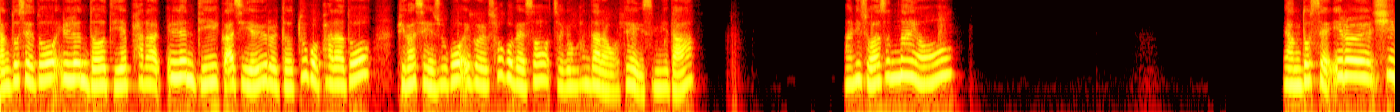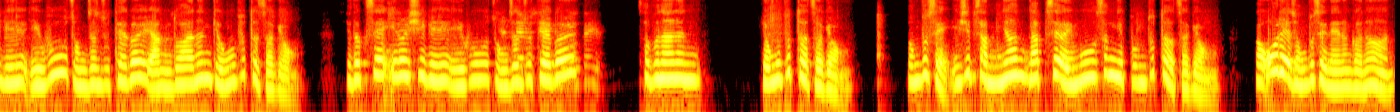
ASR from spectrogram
양도세도 1년 더 뒤에 팔아 1년 뒤까지 여유를 더 두고 팔아도 비과세 해주고 이걸 소급해서 적용한다라고 되어 있습니다. 많이 좋아졌나요? 양도세 1월 10일 이후 종전주택을 양도하는 경우부터 적용. 취득세 1월 10일 이후 종전주택을 처분하는 경우부터 적용. 종부세 23년 납세 의무 성립분부터 적용. 그러니까 올해 종부세 내는 거는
